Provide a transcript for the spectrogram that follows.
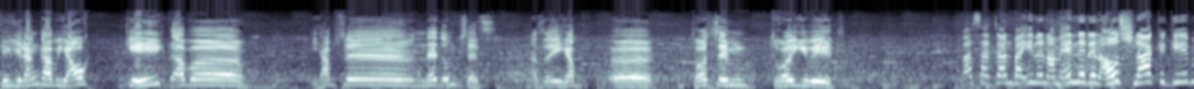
den Gedanken habe ich auch gehegt, aber ich habe sie äh, nicht umgesetzt. Also ich habe äh, trotzdem treu gewählt. Was hat dann bei Ihnen am Ende den Ausschlag gegeben?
